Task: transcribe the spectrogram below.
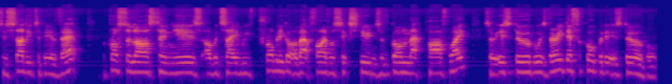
to study to be a vet across the last 10 years, I would say we've probably got about five or six students have gone that pathway. So it is doable. It's very difficult, but it is doable.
